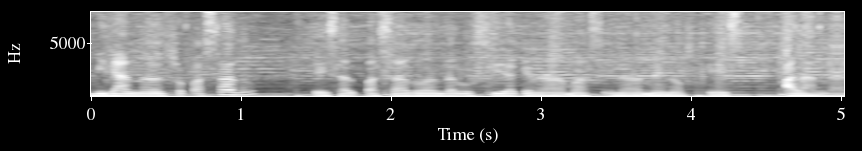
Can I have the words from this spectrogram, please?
mirando nuestro pasado, es al pasado Andalucía, que nada más y nada menos que es al.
